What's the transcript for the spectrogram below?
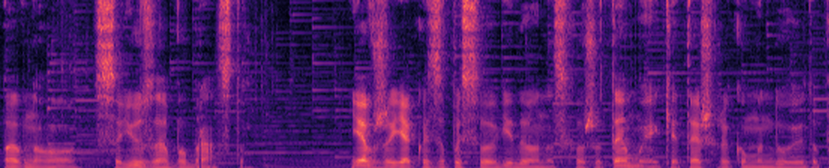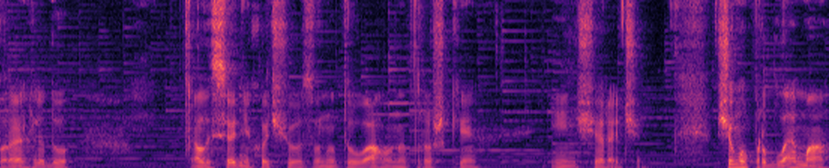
певного союзу або братства. Я вже якось записував відео на схожу тему, яке теж рекомендую до перегляду. Але сьогодні хочу звернути увагу на трошки інші речі. В чому проблема,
